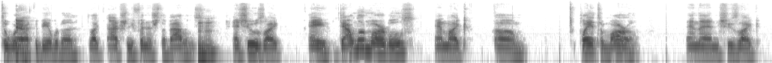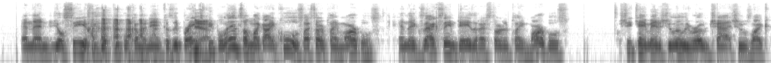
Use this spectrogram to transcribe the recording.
to where Yeah. I could be able to like actually finish the battles. Mhm. And she was like, "Hey, download marbles and like um, play it tomorrow," and then she's like and then you'll see if you get people coming in because it brings Yeah. people in. So I'm like, all right, cool. So I started playing marbles. And the exact same day that I started playing marbles, she came in and she literally wrote in chat. She was like,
